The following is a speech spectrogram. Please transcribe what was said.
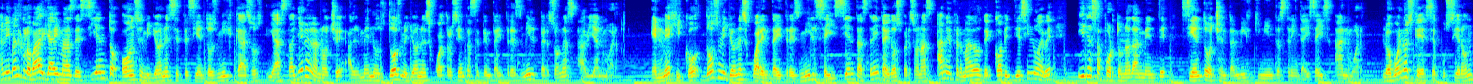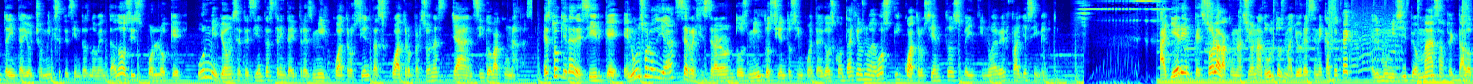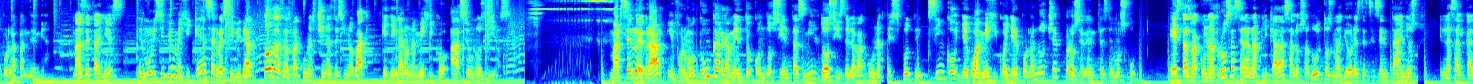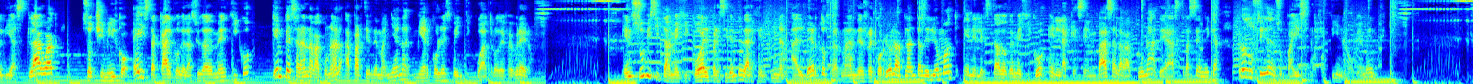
A nivel global ya hay más de 111.700.000 casos y hasta ayer en la noche al menos 2.473.000 personas habían muerto. En México, 2.043.632 personas han enfermado de COVID-19 y desafortunadamente 180.536 han muerto. Lo bueno es que se pusieron 38.790 dosis, por lo que 1.733.404 personas ya han sido vacunadas. Esto quiere decir que en un solo día se registraron 2.252 contagios nuevos y 429 fallecimientos. Ayer empezó la vacunación a adultos mayores en Ecatepec, el municipio más afectado por la pandemia. Más detalles, el municipio mexiquense recibirá todas las vacunas chinas de Sinovac que llegaron a México hace unos días. Marcelo Ebrard informó que un cargamento con 200.000 dosis de la vacuna Sputnik 5 llegó a México ayer por la noche procedentes de Moscú. Estas vacunas rusas serán aplicadas a los adultos mayores de 60 años en las alcaldías Tláhuac, Xochimilco e Iztacalco de la Ciudad de México, que empezarán a vacunar a partir de mañana, miércoles 24 de febrero. En su visita a México, el presidente de Argentina, Alberto Fernández, recorrió la planta de Liomont en el Estado de México, en la que se envasa la vacuna de AstraZeneca, producida en su país, en Argentina, obviamente.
